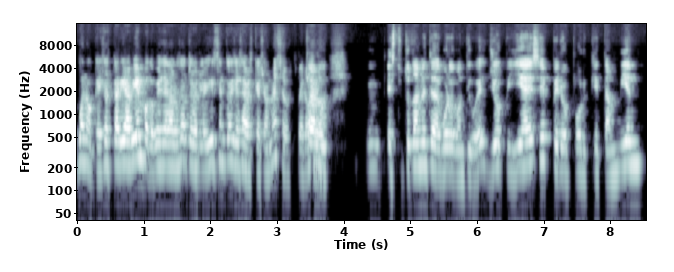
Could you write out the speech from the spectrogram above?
bueno, que eso estaría bien porque ves a los otros reírse, entonces ya sabes que son esos. Pero Claro, mm, estoy totalmente de acuerdo contigo, ¿eh? Yo pillé a ese, pero porque también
